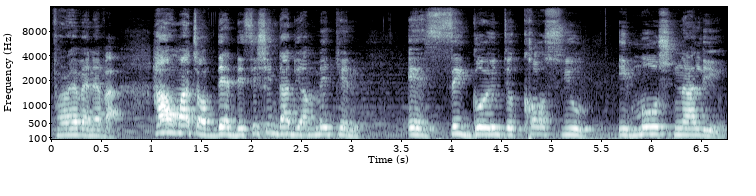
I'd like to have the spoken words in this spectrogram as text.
forever and ever. How much of the decision that you are making is it going to cost you emotionally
